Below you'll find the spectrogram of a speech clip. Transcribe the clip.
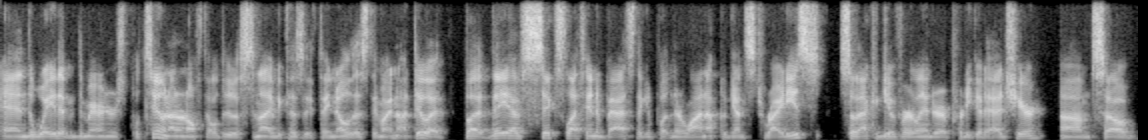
And the way that the Mariners platoon, I don't know if they'll do this tonight because if they know this, they might not do it. But they have six left-handed bats they can put in their lineup against righties, so that could give Verlander a pretty good edge here. Um, so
